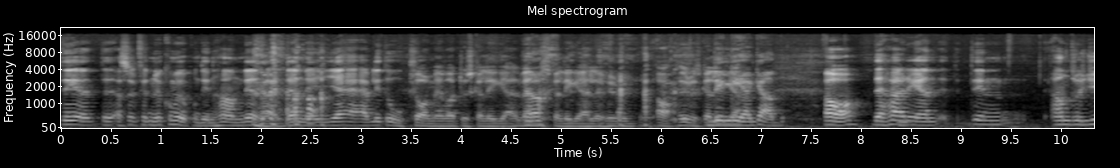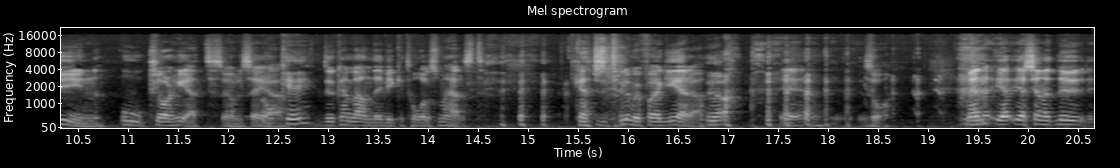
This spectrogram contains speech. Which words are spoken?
det, det, alltså för nu kommer jag upp på din handled här. Den är jävligt oklar med vart du ska ligga, vem Ja. du ska ligga eller hur, ja, hur du ska Bli ligga. legad. Ja, det här är en, det är en androgyn oklarhet, som jag vill säga. Okej. Du kan landa i vilket hål som helst. Kanske till och med få agera. Ja. Eh, så. Men jag, jag känner att nu,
